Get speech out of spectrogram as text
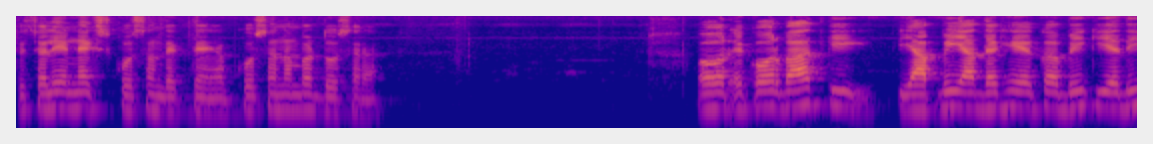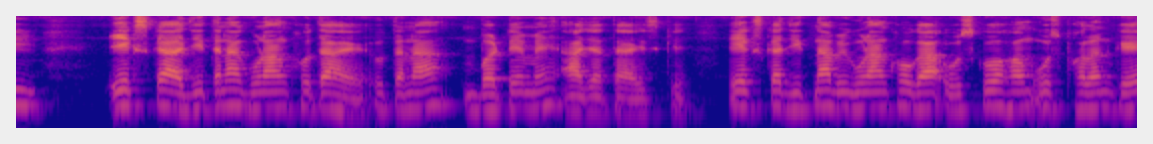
तो चलिए नेक्स्ट क्वेश्चन देखते हैं। अब क्वेश्चन नंबर दूसरा। और एक और बात कि आप भी याद रखिए कभी कि यदि एक्स का जितना गुणांक होता है, उतना बटे में आ जाता है इसके। एक्स का जितना भी गुणांक होगा, उसको हम उस फलन के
